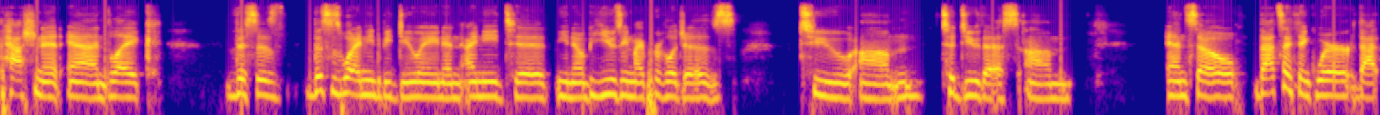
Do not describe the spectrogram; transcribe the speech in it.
passionate and like this is this is what I need to be doing and I need to, you know, be using my privileges to um, to do this. Um, and so that's I think where that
